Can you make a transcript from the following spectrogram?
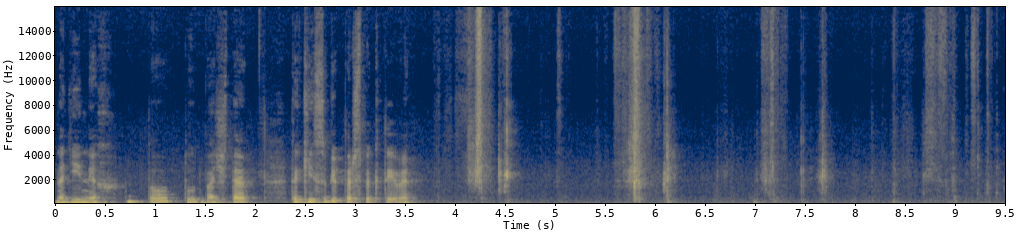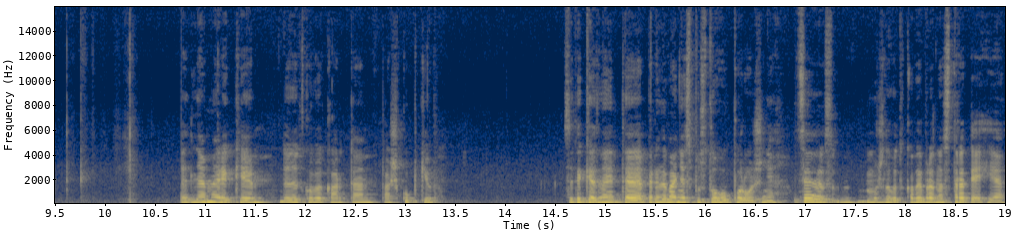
надійних, то тут, бачите, такі собі перспективи. Для Америки додаткова карта Паш Кубків. Це таке, знаєте, переливання з пустого в порожнє. Це, можливо, така вибрана стратегія,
